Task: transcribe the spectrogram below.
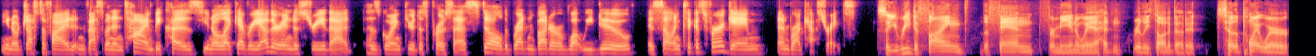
you know justified investment in time? Because you know like every other industry that is going through this process still the bread and butter of what we do is selling tickets for a game and broadcast rights. So you redefined the fan for me in a way I hadn't really thought about it to the point where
